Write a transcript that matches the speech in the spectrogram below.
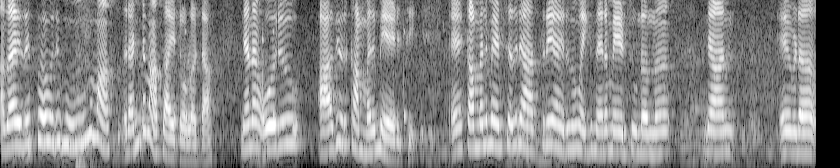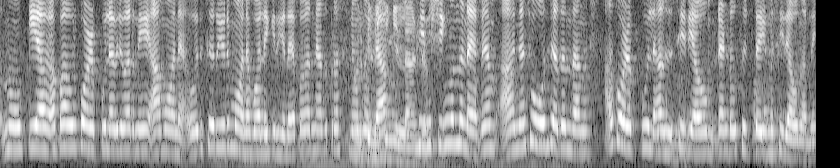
അതായത് ഇപ്പോൾ ഒരു മൂന്ന് മാസം രണ്ട് മാസമായിട്ടുള്ളൂ കേട്ടോ. ഞാൻ ഒരു ആദ്യം ഒരു കമ്മൽ മേടിച്ച്. കമ്മൽ മേടിച്ചത് രാത്രിയായിരുന്നു വൈകുന്നേരം മേടിച്ചുകൊണ്ടുവന്ന് ഞാൻ എവിടെ നോക്കി അപ്പോൾ ഒരു കുഴപ്പമില്ല. അവർ പറഞ്ഞ് ആ മോനെ ഒരു ചെറിയൊരു മോനെ പോലെ ഇരിക്കണേ അപ്പോൾ പറഞ്ഞ അത് പ്രശ്നമൊന്നുമില്ല. ഫിനിഷിംഗ് ഒന്നും ഉണ്ടായി. അപ്പം ഞാൻ ഞാൻ ചോദിച്ചത് എന്താന്ന് അത് കുഴപ്പമില്ല. അത് ശരിയാവും. രണ്ട് ദിവസം ഇട്ട് കഴിയുമ്പോൾ ശരിയാവും എന്ന് പറഞ്ഞു.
